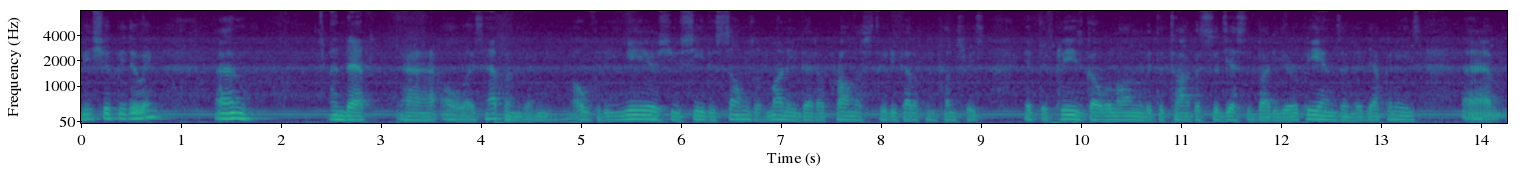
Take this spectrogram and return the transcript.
we should be doing. Um, and that uh, always happened. And over the years, you see the sums of money that are promised to developing countries if they please go along with the targets suggested by the Europeans and the Japanese. Um,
